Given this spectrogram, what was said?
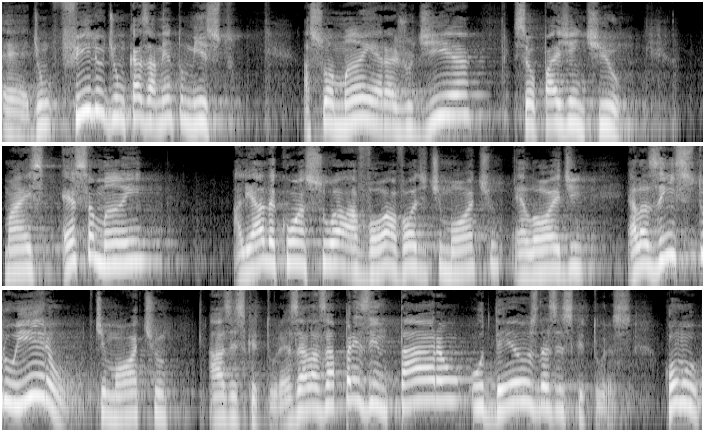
é, de um filho de um casamento misto. A sua mãe era judia, seu pai gentil. Mas essa mãe, aliada com a sua avó, a avó de Timóteo, Elóide, elas instruíram Timóteo as Escrituras. Elas apresentaram o Deus das Escrituras. Como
